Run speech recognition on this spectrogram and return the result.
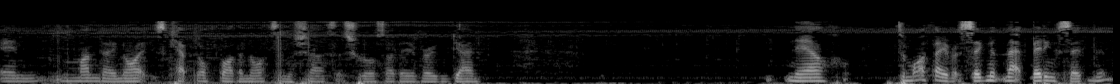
And Monday night is capped off by the Knights and the Sharks. That should also be a very good game. Now, to my favourite segment, that betting segment.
